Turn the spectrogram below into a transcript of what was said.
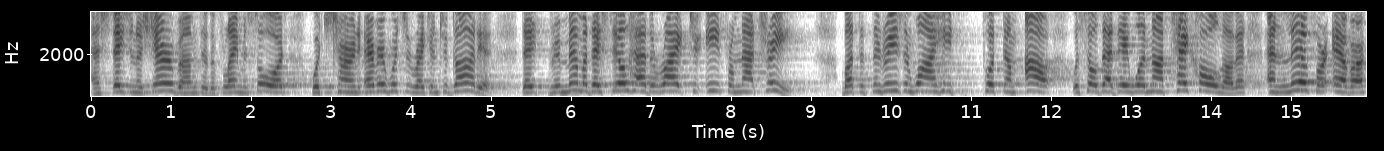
and stationed a cherubim to the flaming sword, which turned every which direction to guard it. They remember they still had the right to eat from that tree. But the, the reason why he put them out was so that they would not take hold of it and live forever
